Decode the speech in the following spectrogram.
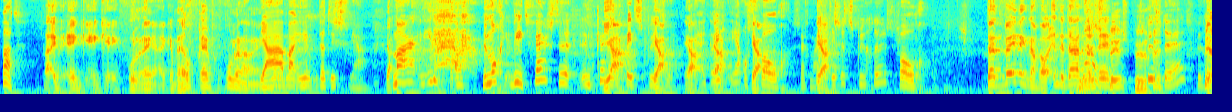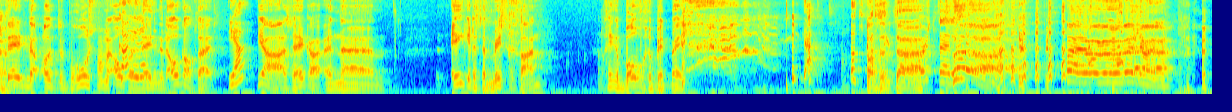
Wat? Nou, ik, ik, ik, ik, voel een, ik heb een heel vreemd gevoel aan. Ja, maar dat is... Ja. Ja. Maar in ieder geval, dan mocht je wie het verste een kersenpit Ja, spugen. ja, ja, ik weet, ja, ja, of ja. spoog, zeg maar. Ja. Wat is het? Spuugde? Spoog. Dat weet ik nog wel. Inderdaad, Ja, dat deed-. Spuugde, hè? Spuugde. Ja. dat deden de, de broers van mijn opa dat- deden het ook altijd. Ja? Ja, zeker. En ehm één keer is er misgegaan. Dan ging het bovengebit mee. Ja, dat Was het... eh voorstellen. Ja.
